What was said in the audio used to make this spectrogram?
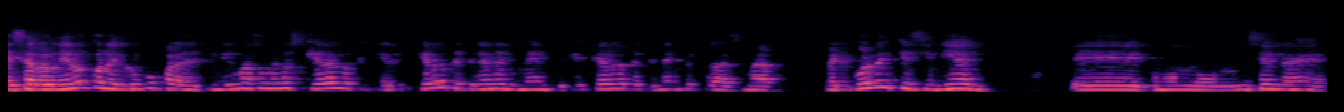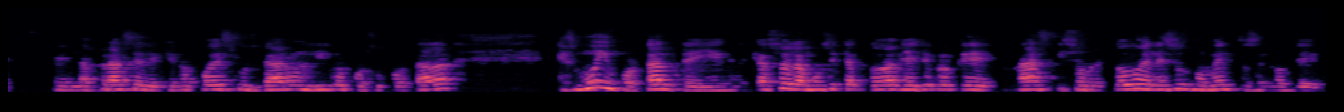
eh, se reunieron con el grupo para definir más o menos qué era lo que, qué era lo que tenían en mente, qué, qué era lo que tenían que plasmar. Recuerden que si bien, eh, como dicen eh, en la frase de que no puedes juzgar un libro por su portada, es muy importante y en el caso de la música todavía yo creo que más y sobre todo en esos momentos en donde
